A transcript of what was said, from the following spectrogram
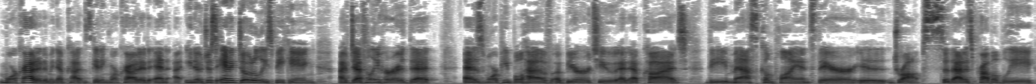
more crowded. I mean, Epcot is getting more crowded. And, uh, you know, just anecdotally speaking, I've definitely heard that as more people have a beer or two at Epcot, the mask compliance there is, drops. So that is probably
